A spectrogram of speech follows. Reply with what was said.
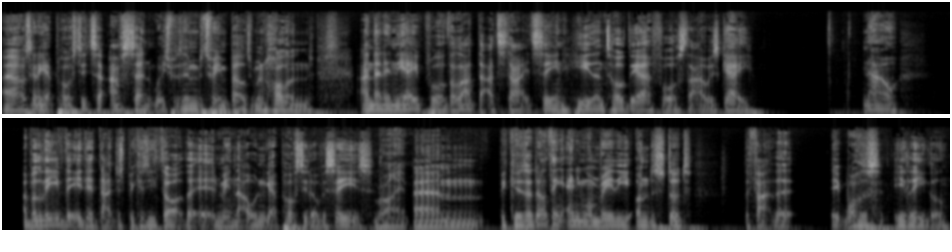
Uh, I was going to get posted to AFCENT, which was in between Belgium and Holland. And then in the April, the lad that I'd started seeing, he then told the Air Force that I was gay. Now, I believe that he did that just because he thought that it'd mean that I wouldn't get posted overseas. Right. Um, because I don't think anyone really understood the fact that it was illegal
